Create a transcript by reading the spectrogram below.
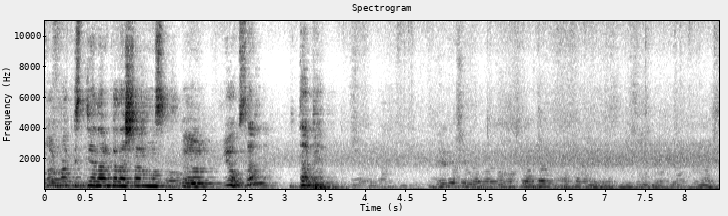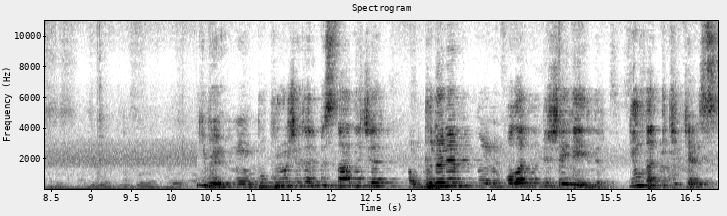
sormak isteyen arkadaşlarımız e, yoksa abla, gibi e, bu projelerimiz sadece e, bu dönem e, olan bir şey değildir. Yılda iki kez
